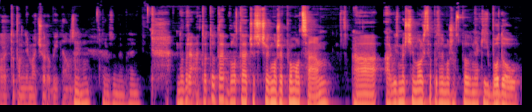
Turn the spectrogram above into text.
ale to tam nemá čo robiť naozaj. Mm-hmm, rozumiem, hej. Dobre, a toto tá, bola tá, čo si človek môže pomôcť sám. A ak by sme ešte mohli sa pozrieť možno spolu nejakých bodov.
